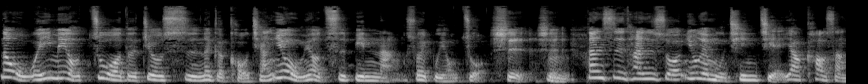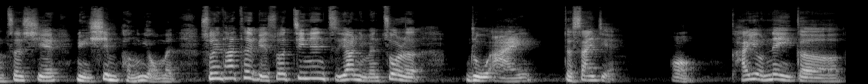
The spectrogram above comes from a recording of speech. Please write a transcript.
那我唯一没有做的就是那个口腔，因为我没有吃槟榔，所以不用做。是是，嗯、但是他是说，因为母亲节要犒赏这些女性朋友们，所以他特别说，今天只要你们做了乳癌的筛检哦，还有那个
